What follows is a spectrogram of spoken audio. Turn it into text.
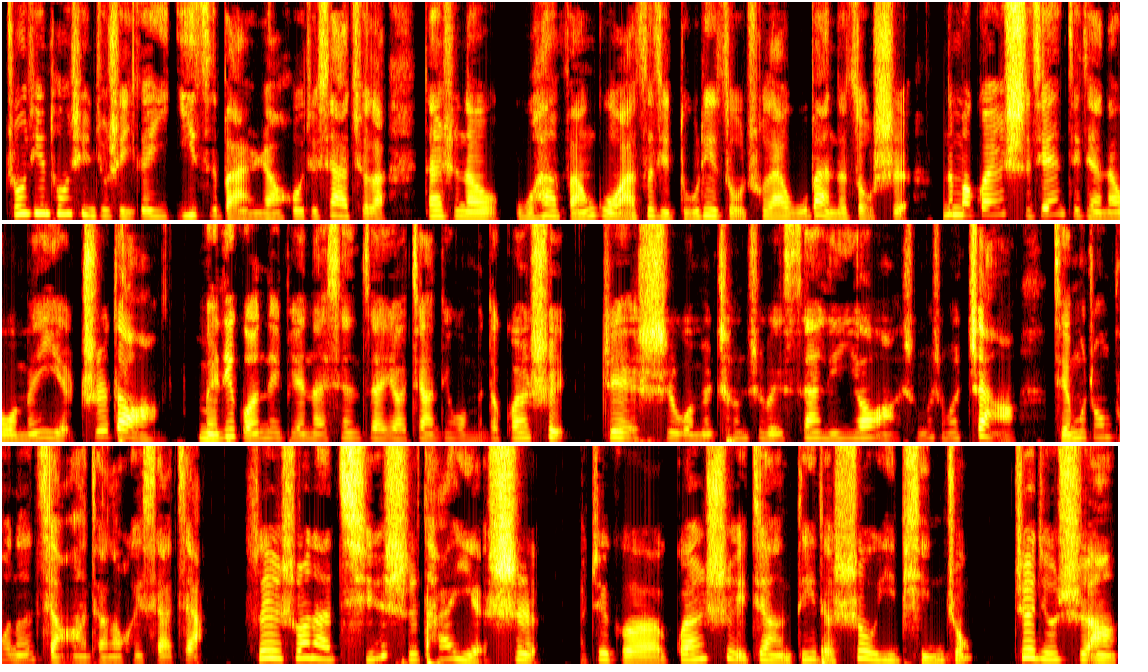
中兴通讯就是一个一字板，然后就下去了。但是呢，武汉凡谷啊自己独立走出来五板的走势。那么关于时间节点呢，我们也知道啊，美丽国那边呢现在要降低我们的关税。这也是我们称之为“三零幺”啊，什么什么站啊，节目中不能讲啊，讲了会下架。所以说呢，其实它也是这个关税降低的受益品种。这就是啊，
